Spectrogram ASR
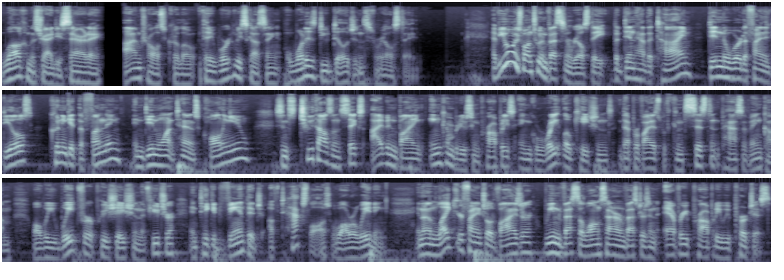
Welcome to Strategy Saturday. I'm Charles Carillo, and today we're going to be discussing what is due diligence in real estate. Have you always wanted to invest in real estate but didn't have the time, didn't know where to find the deals, couldn't get the funding, and didn't want tenants calling you? Since 2006, I've been buying income producing properties in great locations that provide us with consistent passive income while we wait for appreciation in the future and take advantage of tax laws while we're waiting. And unlike your financial advisor, we invest alongside our investors in every property we purchase.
